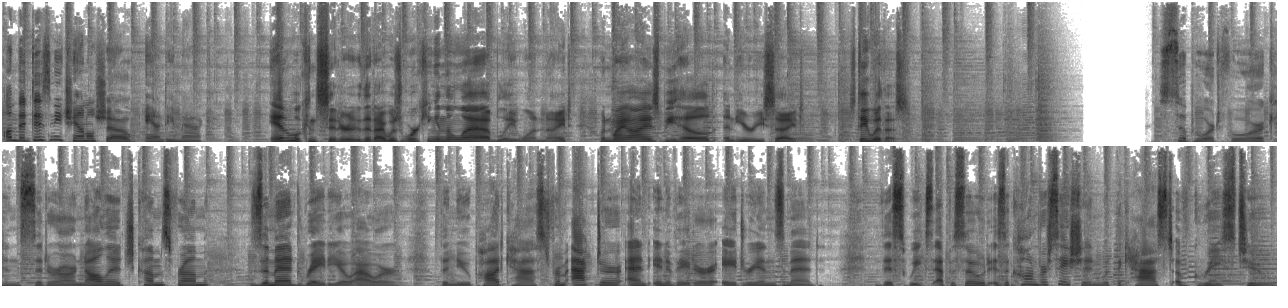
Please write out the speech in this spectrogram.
on the Disney Channel show Andi Mack. And we'll consider that I was working in the lab late one night when my eyes beheld an eerie sight. Stay with us. Support for Consider Our Knowledge comes from Zemed Radio Hour, the new podcast from actor and innovator Adrian Zemed. This week's episode is a conversation with the cast of Grease 2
